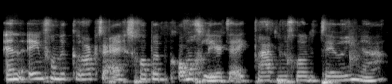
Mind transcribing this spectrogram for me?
En een van de karaktereigenschappen heb ik allemaal geleerd. Hè. Ik praat nu gewoon de theorie na.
